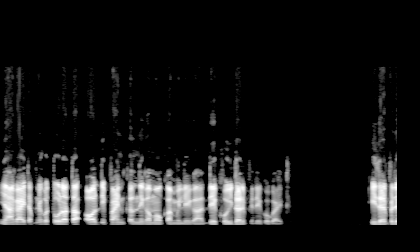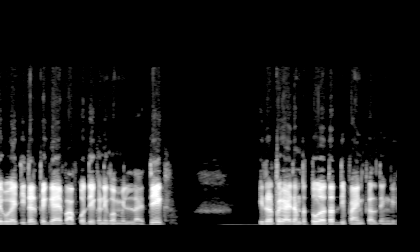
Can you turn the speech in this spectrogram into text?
यहाँ गाइस अपने को थोड़ा सा और डिफाइन करने का मौका मिलेगा। देखो, इधर पे देखो गाइस इधर पे देखो गाइस इधर पे गैप आपको देखने को मिल रहा है, ठीक? इधर पे गाइस हम तो थोड़ा सा डिफाइन कर देंगे।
